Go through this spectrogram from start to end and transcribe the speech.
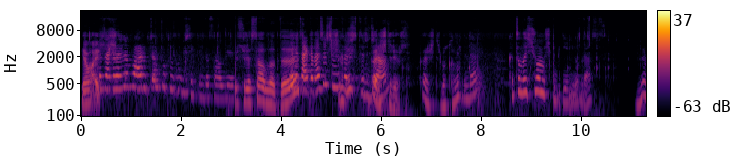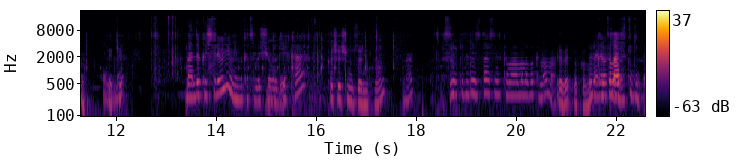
Yavaş. Evet arkadaşlar Farukcan çok hızlı bir şekilde sallıyor. Bir süre salladı. Evet arkadaşlar şimdi, Şimdi karıştıracağım. karıştırıyoruz. Karıştır bakalım. Şimdi katılaşıyormuş gibi geliyor biraz. Öyle mi? Peki. Ben de karıştırabilir miyim katılaşıyor mu diye? Dakika. Kaşığı şunun üzerine koyalım. Tamam. Bu şekilde isterseniz kıvamına bakın ama. Evet bakalım. Böyle katılaştı gibi.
